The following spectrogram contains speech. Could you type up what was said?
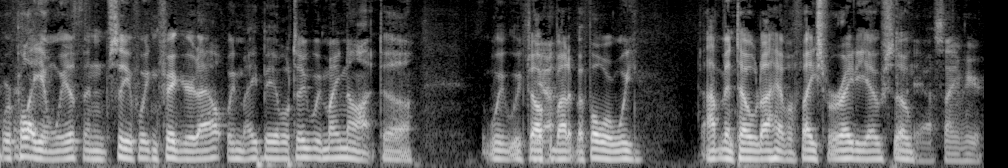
we're playing with and see if we can figure it out. We may be able to, we may not. Uh, we we've talked Yeah. about it before. We I've been told I have a face for radio, so Yeah. Same here.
